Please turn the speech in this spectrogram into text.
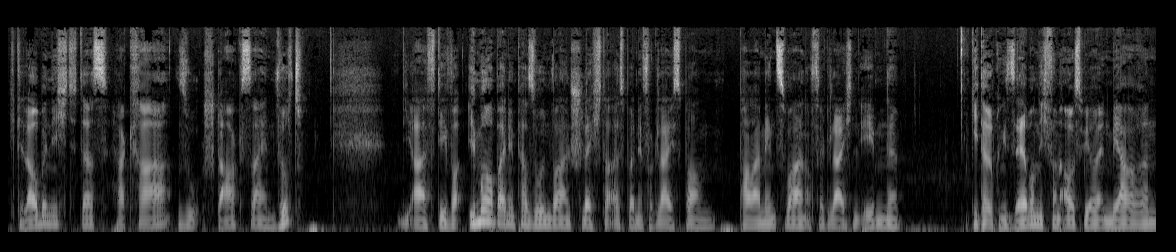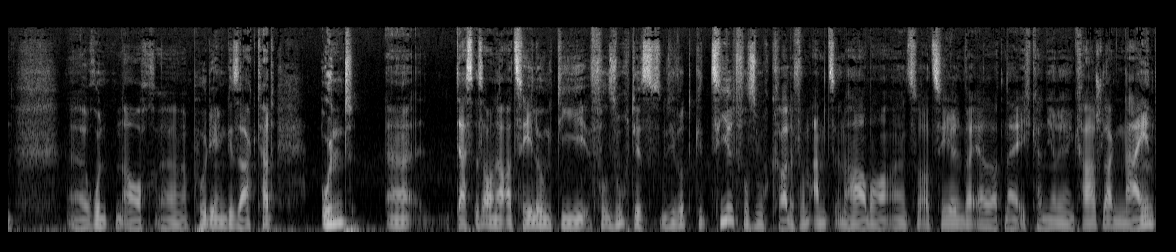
Ich glaube nicht, dass Herr Krat so stark sein wird. Die AfD war immer bei den Personenwahlen schlechter als bei den vergleichbaren Parlamentswahlen auf der gleichen Ebene. Geht da übrigens selber nicht von aus, wie er in mehreren äh, Runden auch äh, Podien gesagt hat. Und äh, das ist auch eine Erzählung, die versucht jetzt, die wird gezielt versucht, gerade vom Amtsinhaber äh, zu erzählen, weil er sagt, naja, ich kann hier den Krar schlagen. Nein,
